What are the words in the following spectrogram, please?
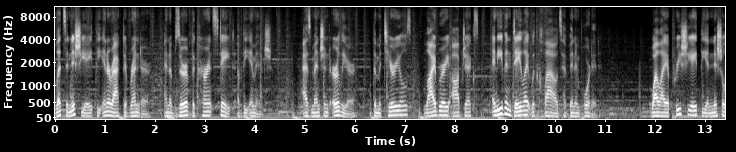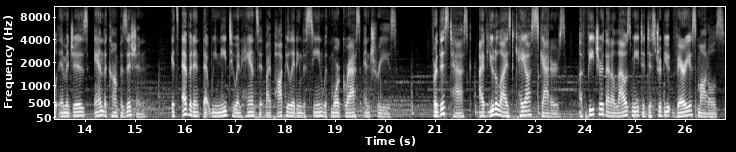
Let's initiate the interactive render and observe the current state of the image. As mentioned earlier, the materials, library objects, and even daylight with clouds have been imported. While I appreciate the initial images and the composition, it's evident that we need to enhance it by populating the scene with more grass and trees. For this task, I've utilized Chaos Scatters, a feature that allows me to distribute various models.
